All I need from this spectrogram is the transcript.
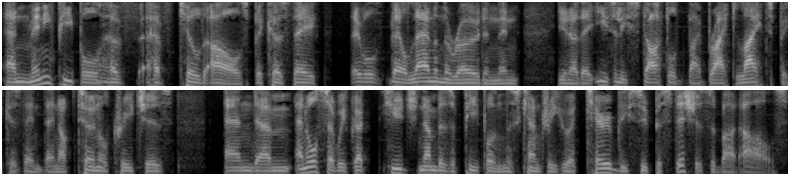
and many people have have killed owls because they they will they'll land on the road and then you know they're easily startled by bright light because they they're nocturnal creatures. And um, and also we've got huge numbers of people in this country who are terribly superstitious about owls,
